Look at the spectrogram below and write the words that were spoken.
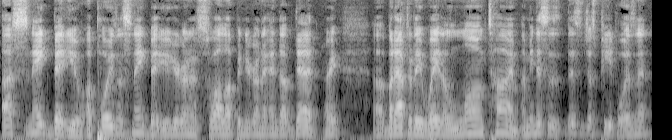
a snake bit you, a poisonous snake bit you. You're going to swell up and you're going to end up dead, right? Uh, but after they wait a long time, I mean, this is this is just people, isn't it?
